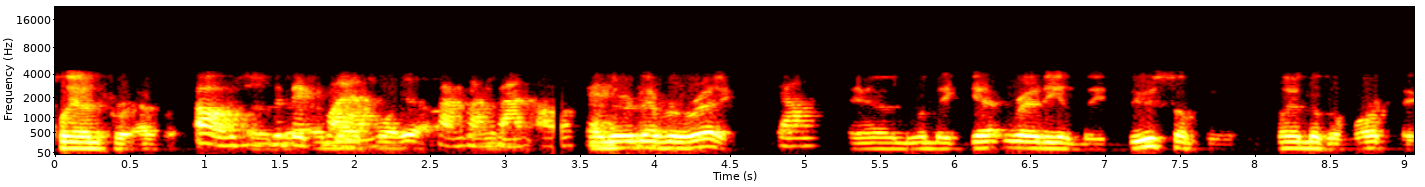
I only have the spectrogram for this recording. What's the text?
plan forever. oh, it's just a big plan. Why, yeah. Plan, plan, And- plan. Oh, okay. And they're never ready. Yeah. And when they get ready and they do something, if the plan doesn't work, they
